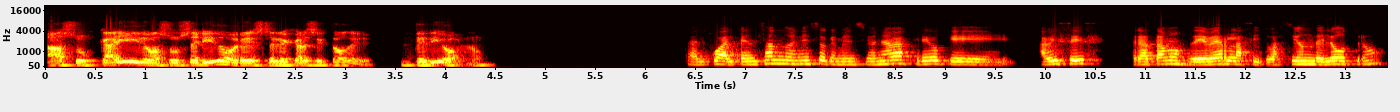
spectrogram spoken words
a sus caídos, a sus heridos, es el ejército de, de Dios, ¿no? Tal cual, pensando en eso que mencionabas, creo que a veces tratamos de ver la situación del otro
